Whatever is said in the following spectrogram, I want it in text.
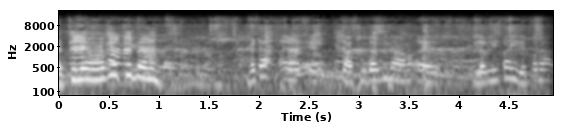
ਇੱਥੇ ਲਿਆਵਾਂ ਕਿ ਉੱਥੇ ਪੈਣਾ ਬੇਟਾ ਅ, ਅ, ਚਾਚੂ ਦਾ ਵੀ ਨਾਮ ਅ, ਲਵਲੀ ਭਾਈ ਦੇ ਭਰਾ।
